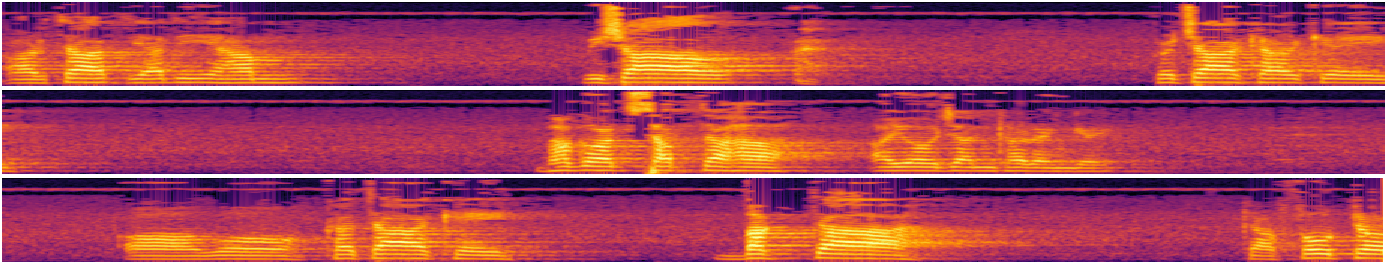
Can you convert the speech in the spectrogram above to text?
अर्थात यदि हम विशाल प्रचार करके भगवत सप्ताह आयोजन करेंगे। और वो कथा के वक्ता का फ़ोटो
